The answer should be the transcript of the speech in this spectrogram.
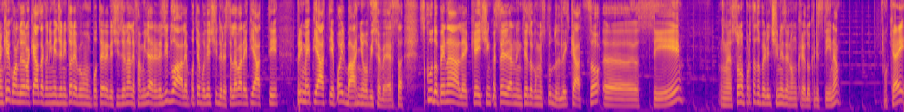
Anche io quando ero a casa con i miei genitori avevo un potere decisionale familiare residuale, potevo decidere se lavare i piatti, prima i piatti e poi il bagno o viceversa. Scudo penale che i 5 Stelle hanno inteso come scudo del cazzo, eh, sì. Eh, sono portato per il cinese, non credo, Cristina. Ok,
